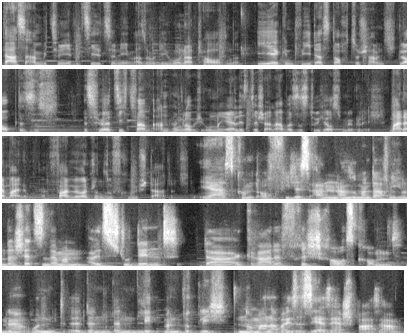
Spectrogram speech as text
das ambitionierte Ziel zu nehmen, also die 100.000 und irgendwie das doch zu schaffen. Ich glaube, das ist es hört sich zwar am Anfang, glaube ich, unrealistisch an, aber es ist durchaus möglich. Meiner Meinung nach. Vor allem, wenn man schon so früh startet. Ja, es kommt auf vieles an. Also man darf nicht unterschätzen, wenn man als Student da gerade frisch rauskommt, ne? Und äh, dann, dann lebt man wirklich normalerweise sehr, sehr sparsam.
